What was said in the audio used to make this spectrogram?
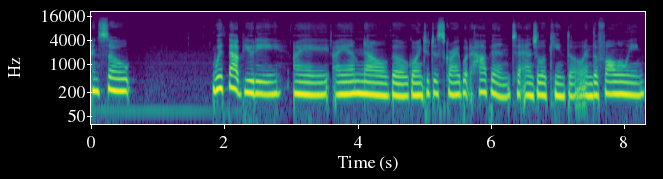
And so with that beauty, I I am now though going to describe what happened to Angelo Quinto and the following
